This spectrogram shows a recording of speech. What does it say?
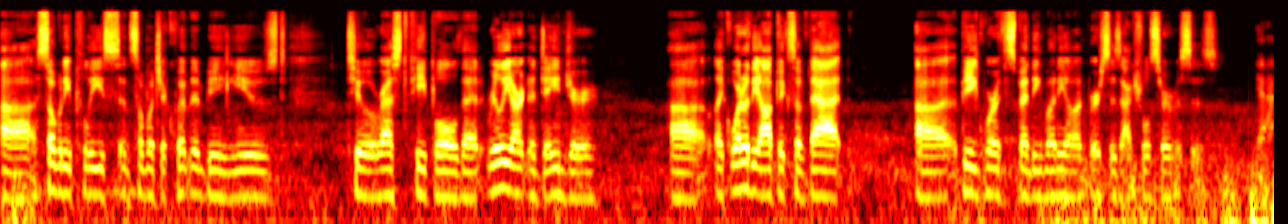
uh, so many police and so much equipment being used to arrest people that really aren't a danger. Uh, like, what are the optics of that uh, being worth spending money on versus actual services. Yeah.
